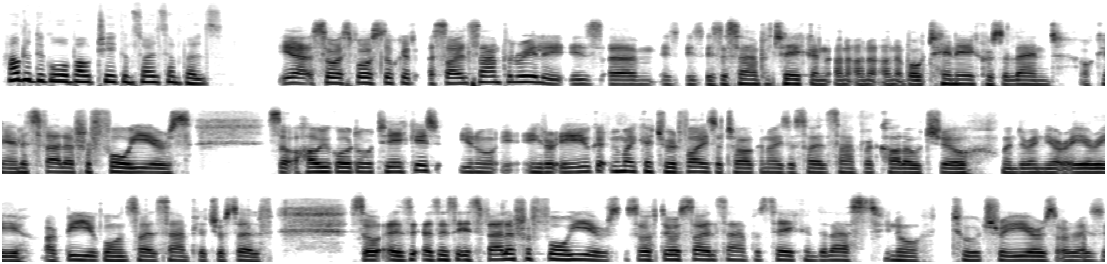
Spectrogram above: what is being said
How do they go about taking soil samples? Yeah, so I suppose look at a soil sample really is um is, is, is a sample taken on, on, on about 10 acres of land, okay, and it's valid for four years. So how you go to take it, you know, either A, you, get, you might get your advisor to organise a soil sampler call out show when they're in your area, or B, you go and soil sample it yourself. So as, as I say, it's valid for four years. So if there are soil samples taken the last, you know, two or three years, or as,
